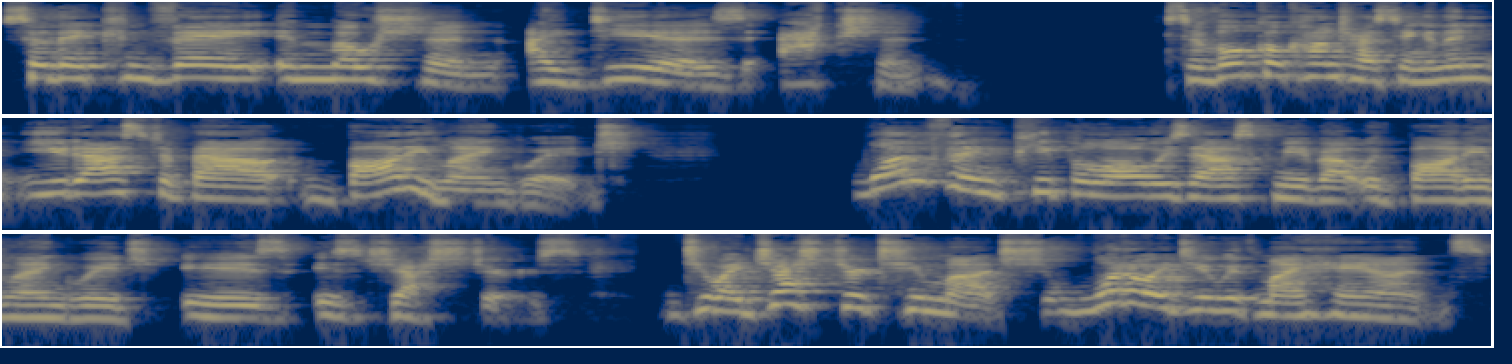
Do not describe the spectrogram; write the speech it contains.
So they convey emotion, ideas, action. So vocal contrasting. And then you'd asked about body language. One thing people always ask me about with body language is, is gestures do I gesture too much? What do I do with my hands?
